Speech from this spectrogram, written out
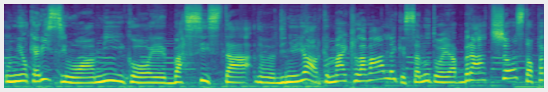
un mio carissimo amico e bassista eh, di New York, Mike Lavalle, che saluto e abbraccio. Sto parlando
